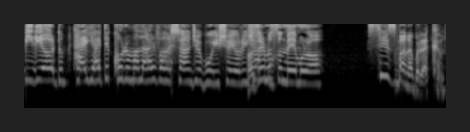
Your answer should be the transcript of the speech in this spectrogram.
Biliyordum. Her yerde korumalar var. Sence bu işe yarayacak Hazır mı? mısın memur o? Siz bana bırakın.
